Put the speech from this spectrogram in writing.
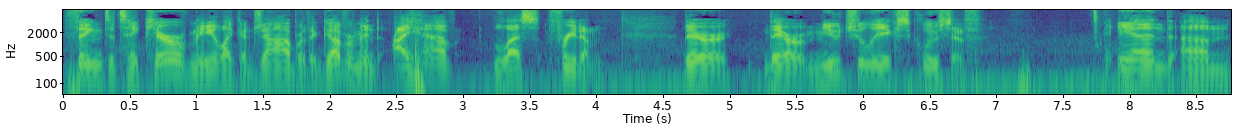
thing to take care of me like a job or the government i have less freedom. They're they are mutually exclusive. And um,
